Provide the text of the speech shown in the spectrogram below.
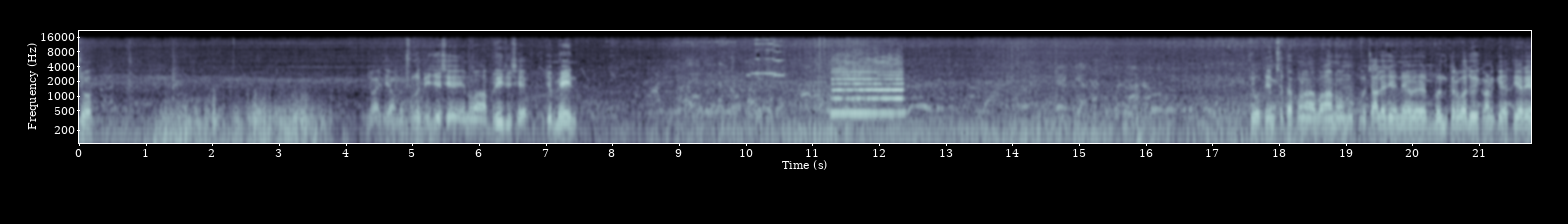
જો. જો અહીંથી આ મચ્છુ નદી જે છે, એનો આ બ્રિજ છે, જે મેઇન તેમ છતાં પણ આ વાહનો અમુક ચાલે છે એને હવે બંધ કરવા જોઈએ, કારણ કે અત્યારે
